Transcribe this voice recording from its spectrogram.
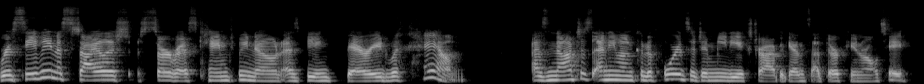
receiving a stylish service came to be known as being buried with ham, as not just anyone could afford such a meaty extravagance at their funeral tea.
